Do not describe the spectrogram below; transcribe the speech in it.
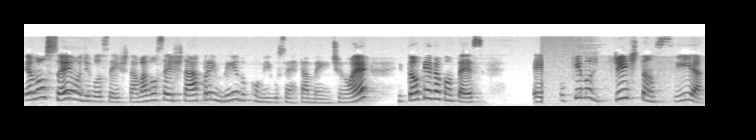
Eu não sei onde você está, mas você está aprendendo comigo certamente, não é? Então, o que, que acontece? O que nos distancia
